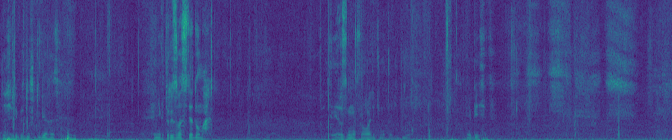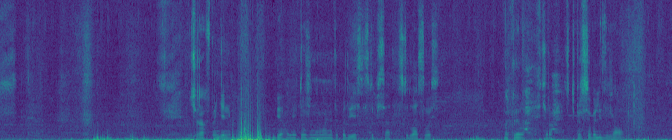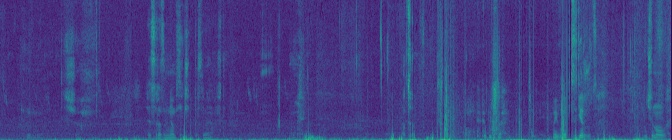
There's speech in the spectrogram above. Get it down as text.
Даже ребятушки бегают. Некоторые из вас сидят дома. Я разминаюсь на валике на так бью. Меня бесит. Вчера в понедельник бегали тоже нормально, так по 200, 150, 128. Накрыло вчера. Теперь все болит, зажало. Сейчас разомнемся, что-то поснимаем. Что... То, как обычно, мои влоги задерживаются. Ничего нового.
